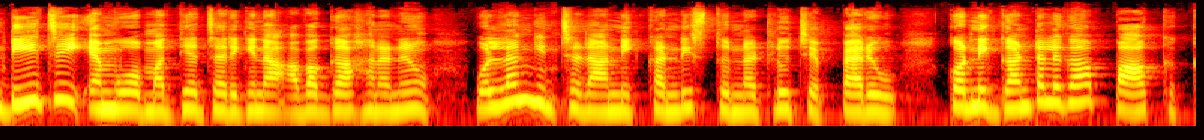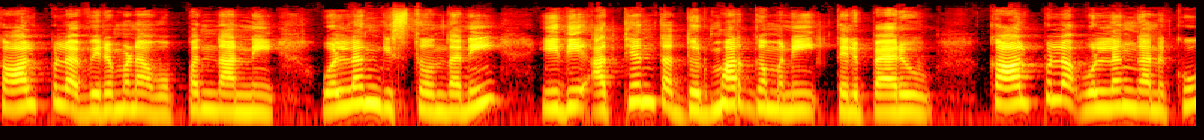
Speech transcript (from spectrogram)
డీజీఎంఓ మధ్య జరిగిన అవగాహనను ఉల్లంఘించడాన్ని ఖండిస్తున్నట్లు చెప్పారు. కొన్ని గంటలుగా పాక్ కాల్పుల విరమణ ఒప్పందాన్ని ఉల్లంఘిస్తోందని ఇది అత్యంత దుర్మార్గమని తెలిపారు. కాల్పుల ఉల్లంఘనకు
